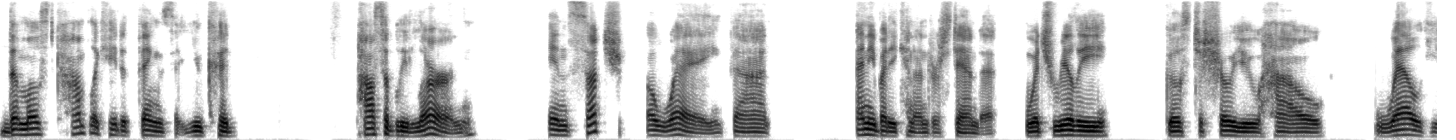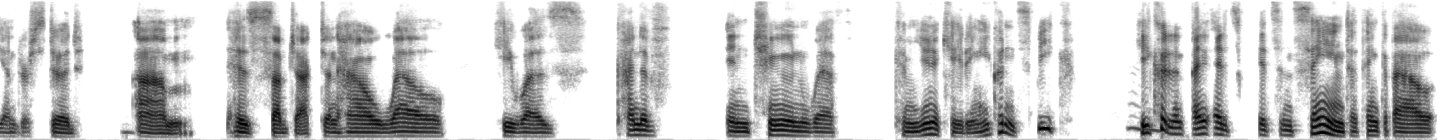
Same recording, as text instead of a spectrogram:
the most complicated things that you could possibly learn in such a way that anybody can understand it, which really goes to show you how well he understood um, his subject and how well he was kind of in tune with communicating. He couldn't speak. Mm-hmm. He hmm. couldn't. I, it's it's insane to think about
